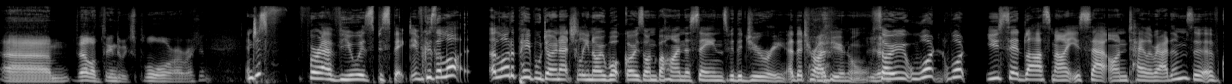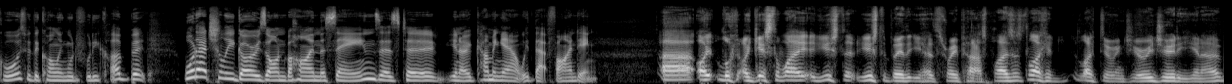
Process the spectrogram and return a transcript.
um, valid thing to explore, I reckon. And just for our viewers' perspective, because a lot a lot of people don't actually know what goes on behind the scenes with the jury at the tribunal. yeah. So what what you said last night, you sat on Taylor Adams, of course, with the Collingwood Footy Club, but what actually goes on behind the scenes as to you know coming out with that finding? Uh, I, look, I guess the way it used to it used to be that you had three past players. It's like a, like doing jury duty, you know.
